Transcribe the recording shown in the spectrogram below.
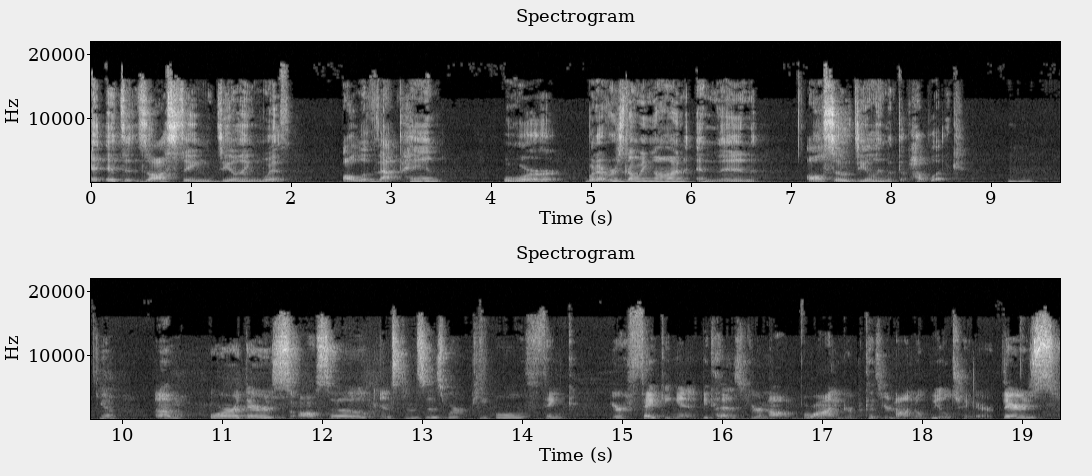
it- It's exhausting dealing with all of that pain, or whatever's going on, and then also dealing with the public. Um, or there's also instances where people think you're faking it because you're not blind or because you're not in a wheelchair. There's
